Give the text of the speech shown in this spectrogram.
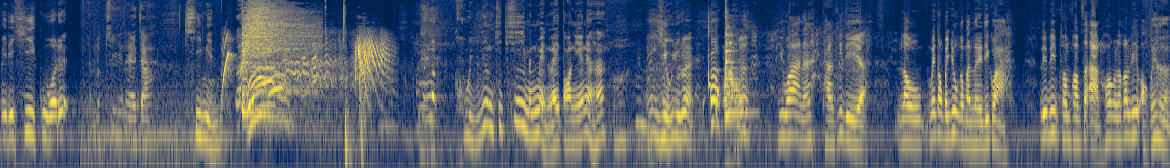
ไม่ได้ขี้กลัวด้วยแล้วขี้อะไรอะจ๊ะขี้เหม็นคุยเรื่องขี้ๆเหม็นๆอะไรตอนนี้เนี่ยฮะยังหิวอยู่ด้วยเออพี่ว่านะ ทางที่ดีอะเราไม่ต้องไปยุ่งกับมันเลยดีกว่า รีบๆทำความสะอาดห้องแล้วก็รีบออกไปเถอะ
